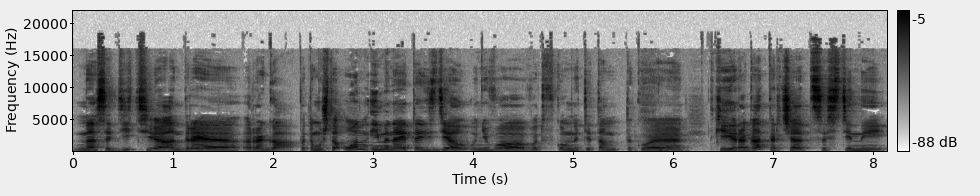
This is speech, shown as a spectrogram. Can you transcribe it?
насадить Андрея рога, потому что он именно это и сделал. У него вот в комнате там такое, такие рога торчат со стены,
